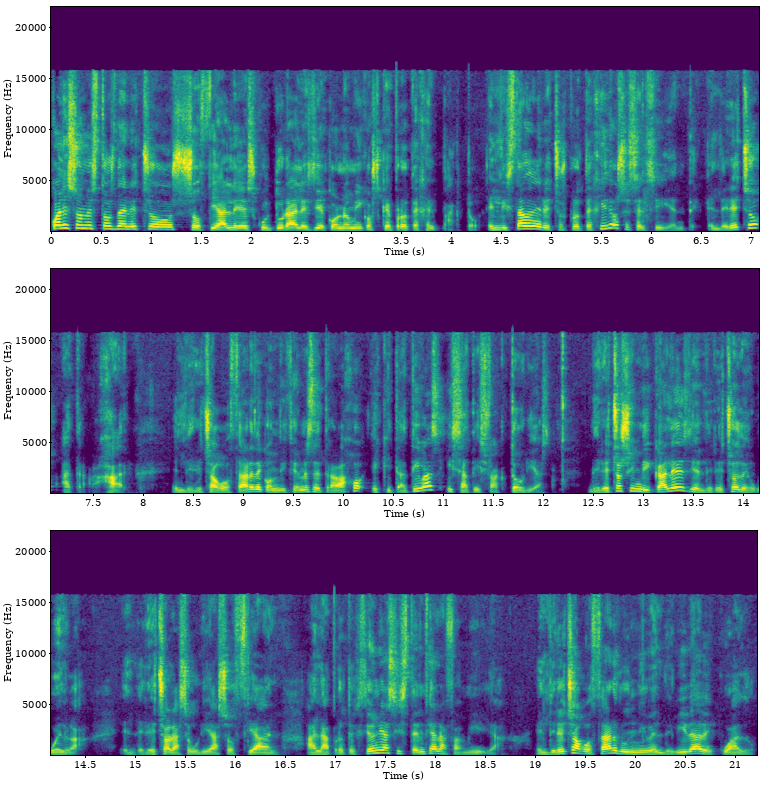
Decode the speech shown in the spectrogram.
¿Cuáles son estos derechos sociales, culturales y económicos que protege el pacto? El listado de derechos protegidos es el siguiente. El derecho a trabajar, el derecho a gozar de condiciones de trabajo equitativas y satisfactorias, derechos sindicales y el derecho de huelga, el derecho a la seguridad social, a la protección y asistencia a la familia, el derecho a gozar de un nivel de vida adecuado,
